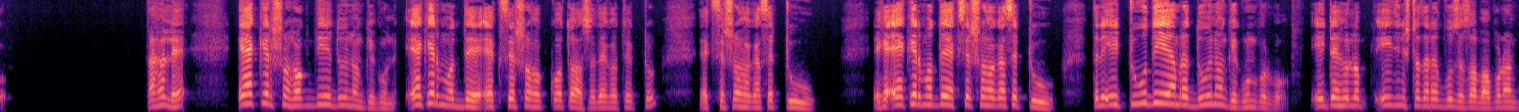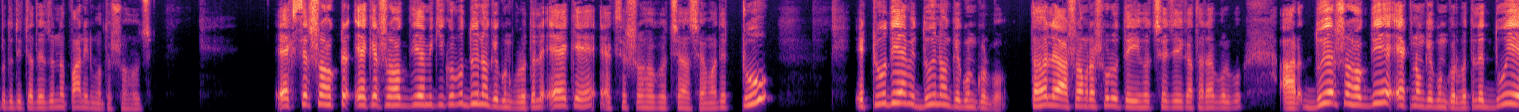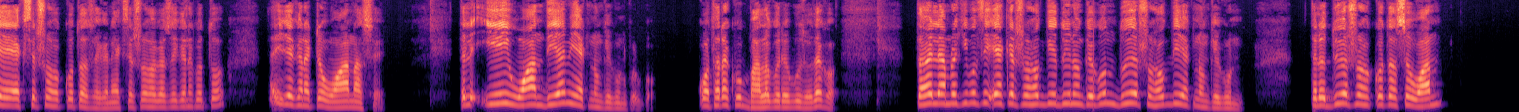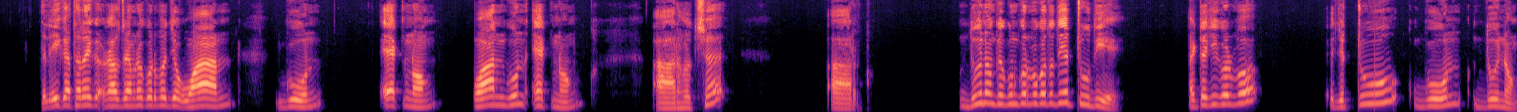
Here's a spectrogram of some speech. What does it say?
তাহলে একের সহগ দিয়ে দুই নংকে গুণ। একের মধ্যে এক্সের কত আছে? দেখো তো একটু। এক্সের আছে টু এখানে একের মধ্যে এক্সের সহগ আছে টু। তাহলে এই টু দিয়ে আমরা দুই নংকে গুণ করব। এইটাই হলো, এই জিনিসটা যারা বুঝে যাব অপনয়ন পদ্ধতিটাদের জন্য পানির মতো সহজ। এক্সের সহগটা, একের সহগ দিয়ে আমি কি করব? দুই নংকে গুণ করব। তাহলে একে এক্সের সহগ হচ্ছে আছে আমাদের টু। এই টু দিয়ে আমি দুই নংকে গুণ করব। তাহলে আসো আমরা শুরুতেই হচ্ছে যে কথাটা বলব। আর দুইয়ের সহগ দিয়ে এক নংকে গুণ করব। তাহলে দুই এক্সের সহগ কত আছে এখানে? এক্সের সহগ আছে এখানে কত? এই যে এখানে একটা ওয়ান আছে। তাহলে এই ওয়ান দিয়ে আমি এক নংকে গুণ করব। কথাটা খুব ভালো করে বুঝো, দেখো। তাহলে আমরা কি বলছি? একের সহক দিয়ে দুই নংকে গুণ, দুইয়ের সহক দিয়ে এক নংকে গুণ। তাহলে দুইয়ের সহক কত আছে? ওয়ান। তাহলে এই কথাটাই কাজটা আমরা করব যে ওয়ান গুণ এক নং, ওয়ান গুণ এক নং, আর হচ্ছে, আর দুই নংকে গুণ করব কত দিয়ে? টু দিয়ে। একটা কি করব? এই যে টু গুণ দুই নং।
